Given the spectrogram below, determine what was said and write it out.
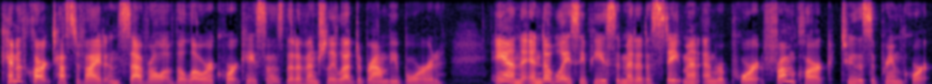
Kenneth Clark testified in several of the lower court cases that eventually led to Brown v. Board, and the NAACP submitted a statement and report from Clark to the Supreme Court.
